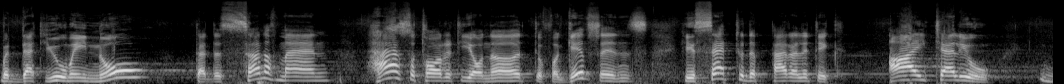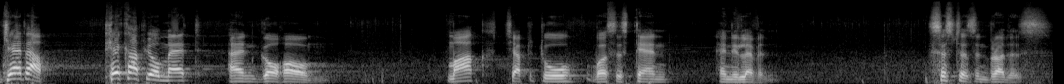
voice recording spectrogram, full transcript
But that you may know that the Son of Man has authority on earth to forgive sins, he said to the paralytic, I tell you, get up, take up your mat, and go home. Mark chapter 2, verses 10 and 11. Sisters and brothers,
